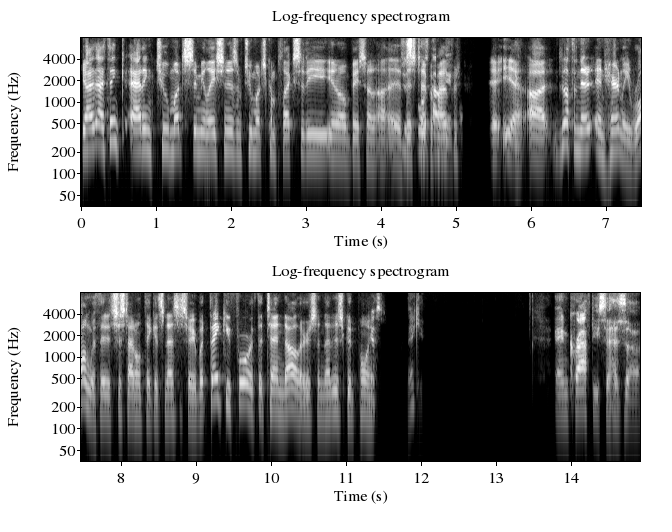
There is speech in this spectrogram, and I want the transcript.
Yeah, I think adding too much simulationism, too much complexity, you know, based on uh, this type of pilot, uh, yeah, uh, nothing inherently wrong with it. It's just I don't think it's necessary. But thank you for the ten dollars, and that is a good point. Yes, thank you. And Crafty says, uh,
